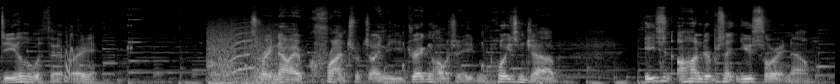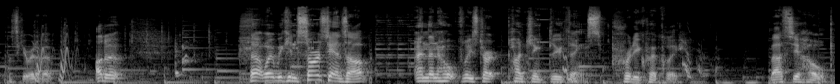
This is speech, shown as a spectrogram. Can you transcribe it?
deal with it, right? So right now I have Crunch, which I need, Dragon Claw, which I need, and Poison Jab. Isn't 100% useful right now. Let's get rid of it. I'll do it. That way we can Swords Dance up, and then hopefully start punching through things pretty quickly. That's the hope.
